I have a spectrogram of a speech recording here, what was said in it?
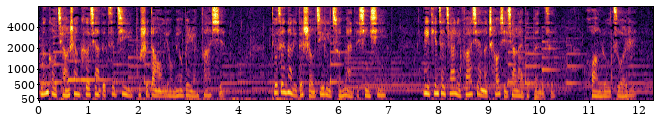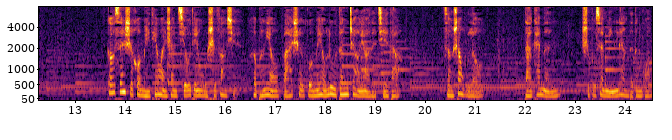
门口墙上刻下的字迹，不知道有没有被人发现。丢在那里的手机里存满的信息，那天在家里发现了抄写下来的本子，恍如昨日。高三时候，每天晚上九点五十放学，和朋友跋涉过没有路灯照耀的街道，走上五楼，打开门，是不算明亮的灯光。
